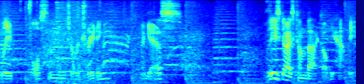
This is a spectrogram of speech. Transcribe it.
Hopefully force them into retreating, I guess. If these guys come back, I'll be happy.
